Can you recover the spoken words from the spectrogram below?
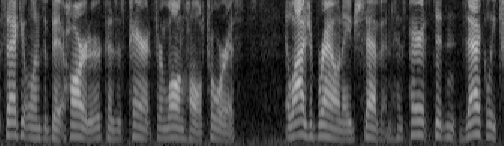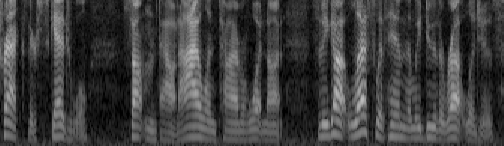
Second one's a bit harder because his parents are long haul tourists. Elijah Brown, age 7. His parents didn't exactly track their schedule, something about island time or whatnot, so we got less with him than we do the Rutledges.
